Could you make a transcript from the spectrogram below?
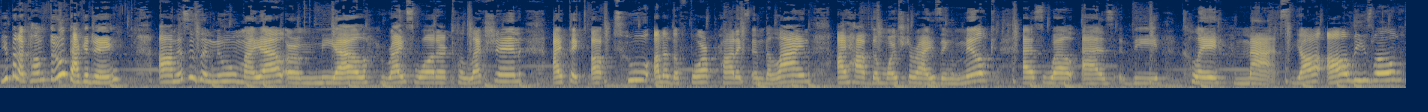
You better come through packaging. Um, this is the new Mielle or Mielle rice water collection. I picked up two out of the four products in the line. I have the moisturizing milk as well as the clay mask. Y'all, all these little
